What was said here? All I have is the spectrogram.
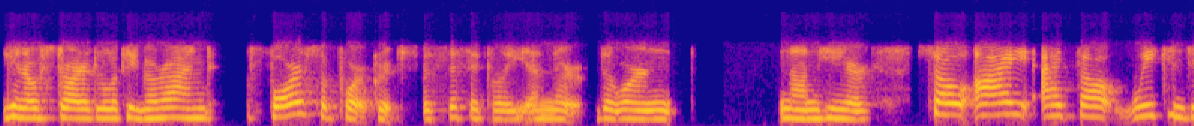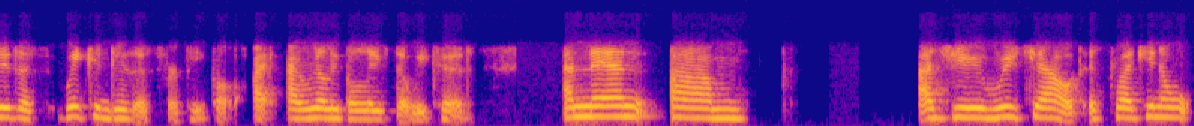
you know, started looking around for support groups specifically, and there there weren't none here. So I I thought we can do this. We can do this for people. I I really believed that we could. And then um, as you reach out, it's like, you know,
